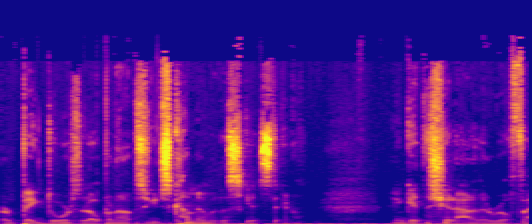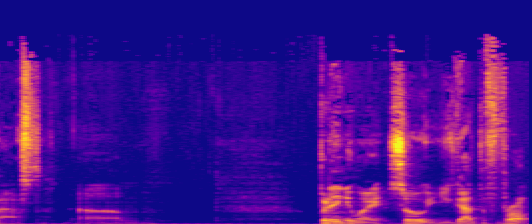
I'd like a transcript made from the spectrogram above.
Or big doors that open up so you just come in with a skid steer and get the shit out of there real fast. Um, but anyway, so you got the front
